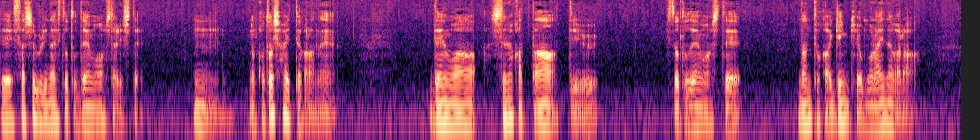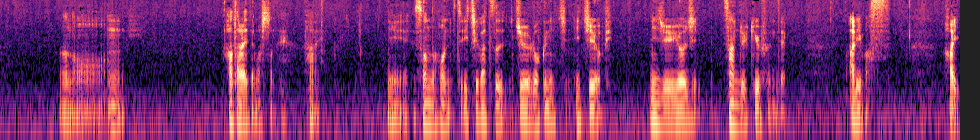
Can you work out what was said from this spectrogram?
で、久しぶりな人と電話をしたりして。うん。今年入ってからね、電話してなかったなっていう人と電話して、なんとか元気をもらいながら、あのうん、働いてましたね。はい。えー、そんな本日1月16日日曜日24時39分であります。はい。い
